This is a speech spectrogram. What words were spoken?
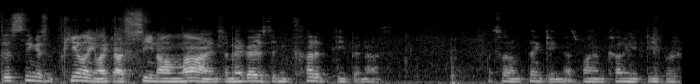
this thing isn't peeling like I've seen online. So maybe I just didn't cut it deep enough. That's what I'm thinking. That's why I'm cutting it deeper.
